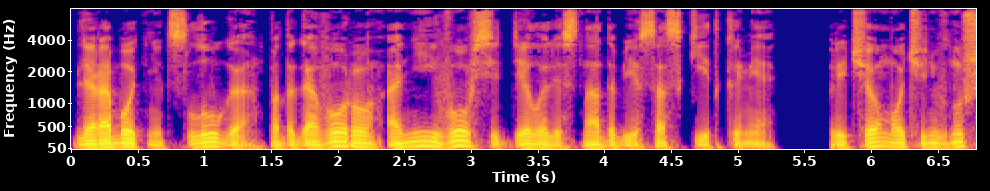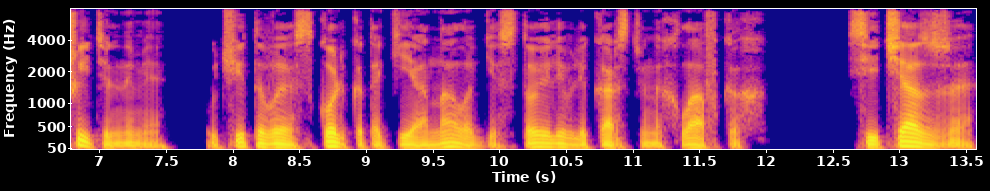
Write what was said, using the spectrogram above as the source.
Для работниц Луга по договору они и вовсе делали снадобья со скидками, причем очень внушительными, учитывая, сколько такие аналоги стоили в лекарственных лавках. Сейчас же,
